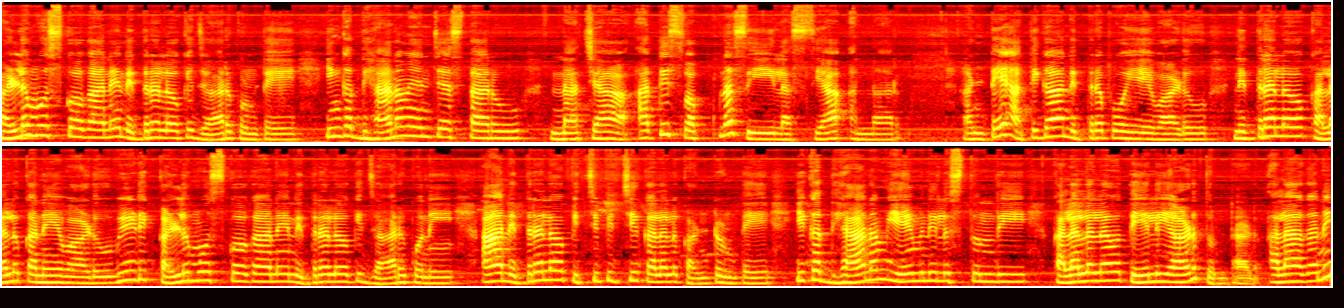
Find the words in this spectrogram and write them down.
కళ్ళు మూసుకోగానే నిద్రలోకి జారుకుంటే ఇంకా ధ్యానం ఏం చేస్తారు? నచ అతి స్వప్నశీలస్య అన్నారు. అంటే అతిగా నిద్రపోయేవాడు నిద్రలో కలలు కనేవాడు వీడి కళ్ళు మూసుకోగానే నిద్రలోకి జారుకొని ఆ నిద్రలో పిచ్చి పిచ్చి కలలు కంటుంటే ఇక ధ్యానం ఏమి నిలుస్తుంది? కలలలో తేలియాడుతుంటాడు. అలాగని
